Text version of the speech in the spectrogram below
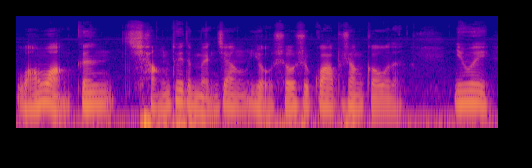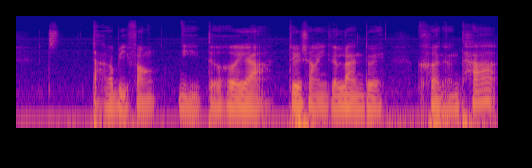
往往跟强队的门将有时候是挂不上钩的，因为打个比方，你德赫亚对上一个烂队，可能他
